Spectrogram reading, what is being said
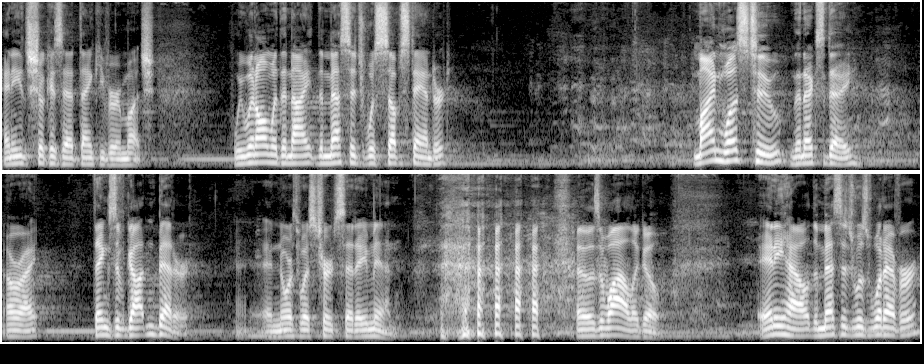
And he shook his head thank you very much. We went on with the night. The message was substandard. Mine was too the next day. All right. Things have gotten better and Northwest Church said, Amen. it was a while ago. Anyhow, the message was whatever.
